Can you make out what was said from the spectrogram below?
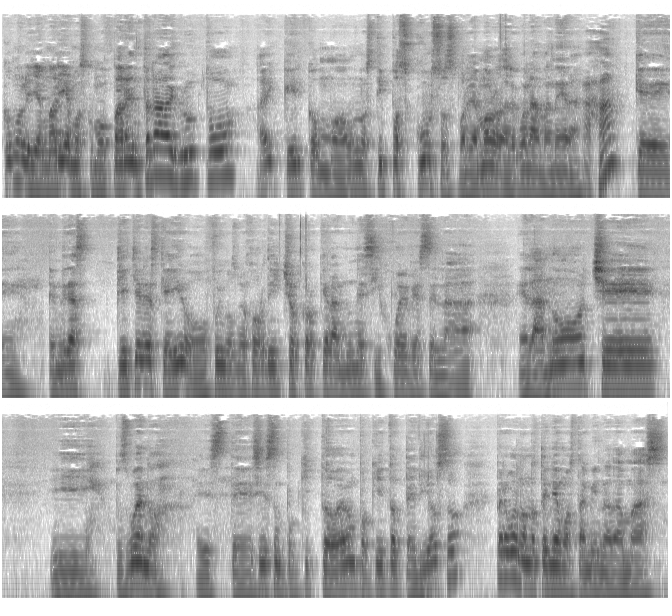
¿cómo le llamaríamos? Como para entrar al grupo hay que ir como a unos tipos cursos, por llamarlo de alguna manera. Ajá. Que tendrías, que tienes que ir, o fuimos mejor dicho, creo que eran lunes y jueves en la, en la noche. Y pues bueno, este sí es un poquito, era un poquito tedioso, pero bueno, no teníamos también nada más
